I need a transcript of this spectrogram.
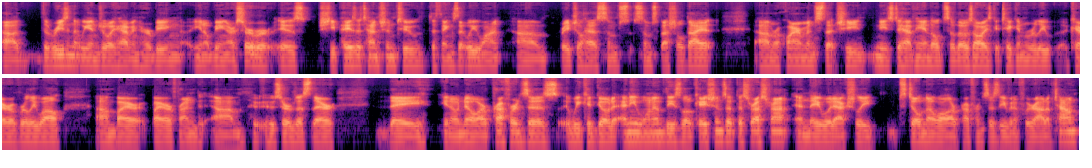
uh, the reason that we enjoy having her being you know being our server is she pays attention to the things that we want. Um, rachel has some some special diet um, requirements that she needs to have handled. So those always get taken really care of really well um, by our by our friend um, who, who serves us there. They you know know our preferences. We could go to any one of these locations at this restaurant and they would actually still know all our preferences even if we were out of town.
